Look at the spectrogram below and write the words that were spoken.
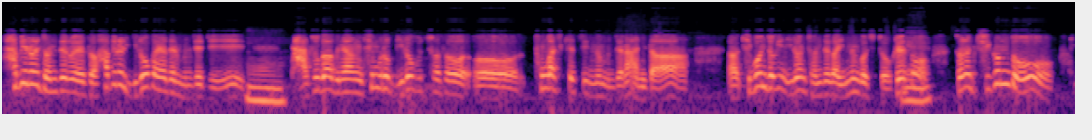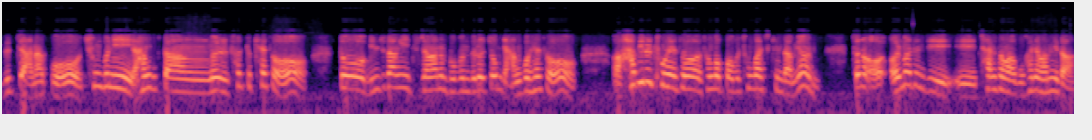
합의를 전제로 해서 합의를 이뤄가야 될 문제지 음. 다수가 그냥 힘으로 밀어붙여서 어, 통과시킬 수 있는 문제는 아니다. 아, 기본적인 이런 전제가 있는 것이죠. 그래서 네. 저는 지금도 늦지 않았고 충분히 한국당을 설득해서 또 민주당이 주장하는 부분들을 좀 양보해서 어, 합의를 통해서 선거법을 통과시킨다면 저는 어, 얼마든지 찬성하고 환영합니다.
